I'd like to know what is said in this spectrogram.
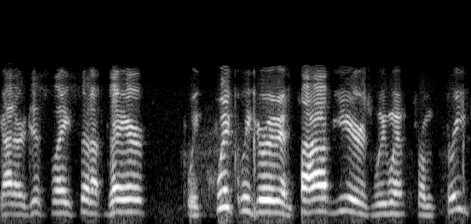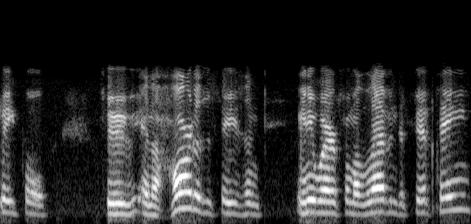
got our display set up there. We quickly grew in five years. We went from three people to, in the heart of the season, anywhere from 11 to 15.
